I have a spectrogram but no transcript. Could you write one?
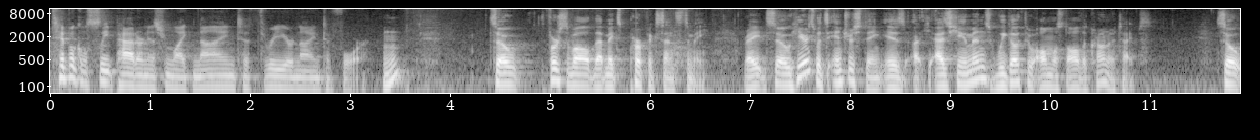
typical sleep pattern is from like 9 to 3 or 9 to 4. Hmm. So first of all, that makes perfect sense to me, right? So here's what's interesting is uh, as humans, we go through almost all the chronotypes. So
